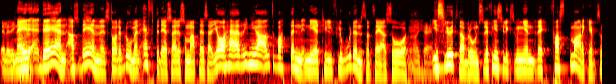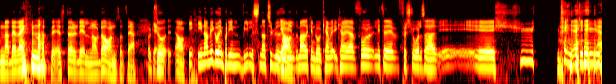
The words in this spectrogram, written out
eller liknande. Nej, det är, en, alltså det är en stadig bro, men efter det så är det som att det är så här, ja här rinner ju allt vatten ner till floden så att säga, så Okej. i slutet av bron, så det finns ju liksom ingen direkt fast mark eftersom det hade regnat eh, större delen av dagen så att säga. Okej. Så, ja. I, innan vi går in på din vilsnatur Ja. i vildmarken då, kan, vi, kan jag få lite förståelse här? Eh, hur tänkte du?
